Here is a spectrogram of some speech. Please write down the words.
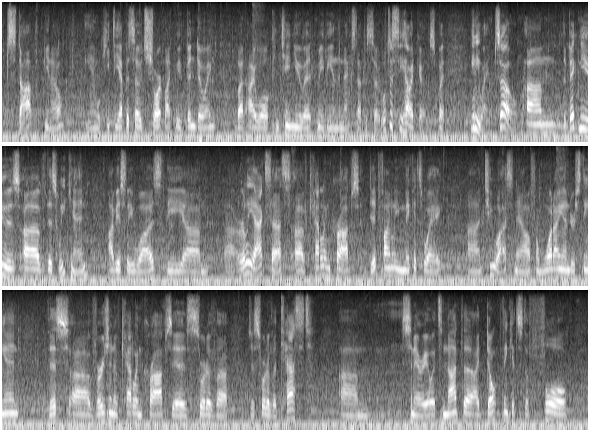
stop, you know, and we'll keep the episodes short like we've been doing, but I will continue it maybe in the next episode. We'll just see how it goes. But Anyway, so um, the big news of this weekend obviously was the um, uh, early access of Cattle and Crops did finally make its way uh, to us. Now, from what I understand, this uh, version of Cattle and Crops is sort of a, just sort of a test um, scenario. It's not the. I don't think it's the full.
